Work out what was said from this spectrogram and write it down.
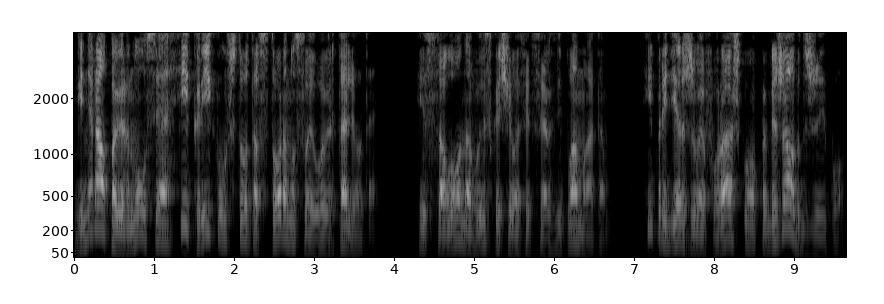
Генерал повернулся и крикнул что-то в сторону своего вертолета. Из салона выскочил офицер с дипломатом и, придерживая фуражку, побежал к джипу.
